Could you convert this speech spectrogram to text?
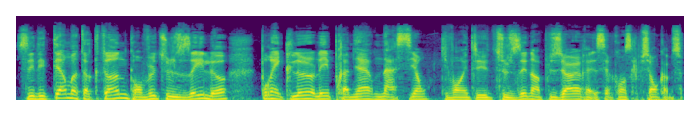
C'est des termes autochtones qu'on veut utiliser là pour inclure les Premières Nations qui vont être utilisées dans plusieurs euh, circonscriptions comme ça.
